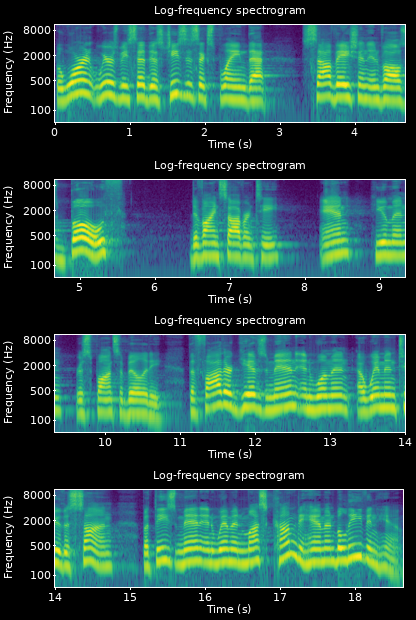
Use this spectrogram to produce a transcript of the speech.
But Warren Wiersbe said this Jesus explained that salvation involves both divine sovereignty and human responsibility. The Father gives men and women, uh, women to the Son but these men and women must come to him and believe in him.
